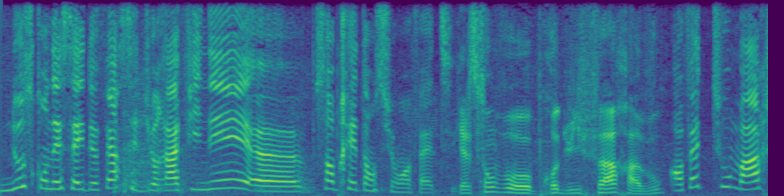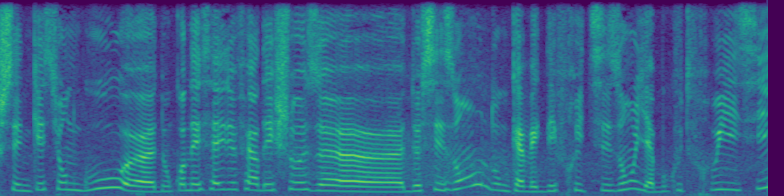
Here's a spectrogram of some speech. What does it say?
Nous, ce qu'on essaye de faire, c'est du raffiné euh, sans prétention en fait. Quels sont vos produits phares à vous? En fait, tout marche, c'est une question de goût. euh, donc, on essaye de faire des choses euh, de saison, donc avec des fruits de saison. Il y a beaucoup de fruits ici.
